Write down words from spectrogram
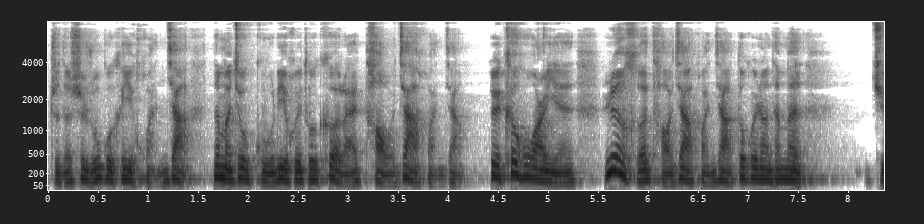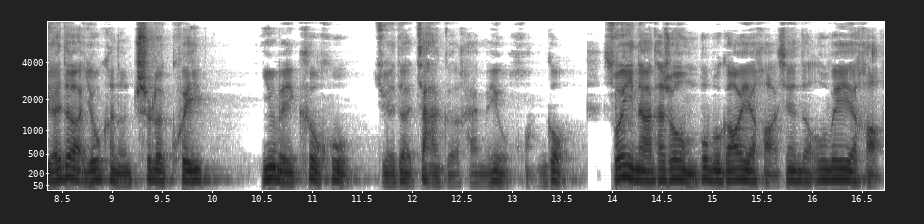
指的是如果可以还价，那么就鼓励回头客来讨价还价。对客户而言，任何讨价还价都会让他们觉得有可能吃了亏，因为客户觉得价格还没有还够。所以呢，他说我们步步高也好，现在的 OV 也好，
